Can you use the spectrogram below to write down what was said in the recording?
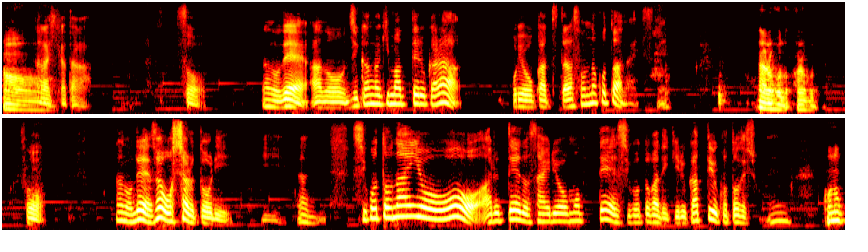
働き方が。そう。なので、あの、時間が決まってるから、雇用かって言ったらそんなことはないですね。なるほど、なるほど。そう。なので、それはおっしゃる通り、な仕事内容をある程度裁量を持って仕事ができるかっていうことでしょうね。この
